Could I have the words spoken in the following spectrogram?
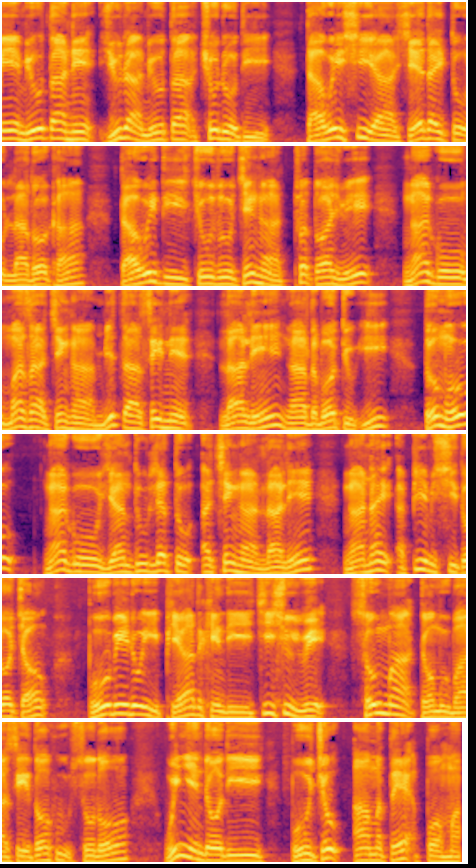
မင်မျိုးသားနှင့်ယူဒမျိုးသားအချို့တို့သည် ဒါဝိရှိရာ ရဲတိုက်သို့ လာသောအခါ ဒါဝိဒ်သည်ကြိုဆိုခြင်းဟံထွက်သွား၍ငါကိုမဆခြင်းဟံမေတ္တာစိတ်နှင့် လာလင်ငါသဘောတူ၏သို့မဟုတ်ငါကိုရန်သူလက်သို့အချင်းဟံလာလင်ငါ၌အပြစ်မရှိသောကြောင့်ဘိုးဘေးတို့၏ဖျားသခင်သည် ကြည့်ရှု၍ဆုံးမတော်မူပါစေသောဟုဆိုသောဝိညာဉ်တော်သည်ဘိုလ်ချုပ်အာမသဲအပေါ်မှ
